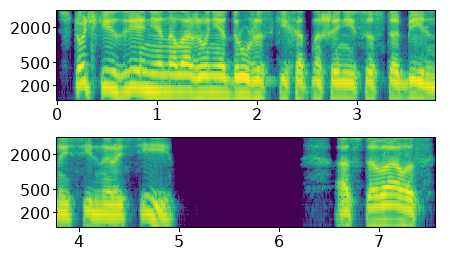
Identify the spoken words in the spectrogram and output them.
С точки зрения налаживания дружеских отношений со стабильной, сильной Россией, оставалось,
